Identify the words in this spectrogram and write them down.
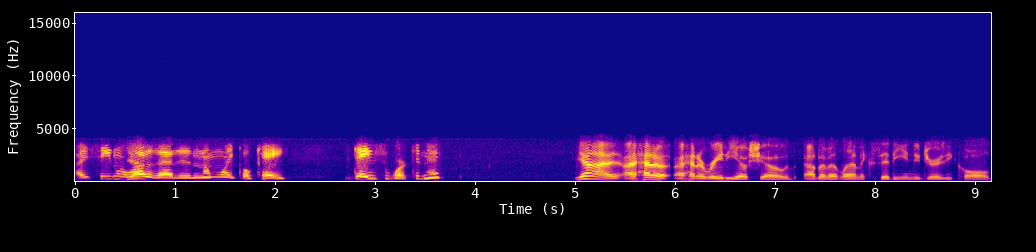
I've seen a Yeah. lot of that, and I'm like, okay, Dave's working it. Yeah, I, I had a I had a radio show out of Atlantic City in New Jersey called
